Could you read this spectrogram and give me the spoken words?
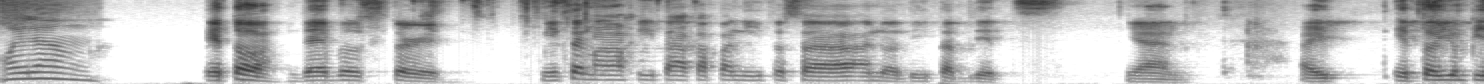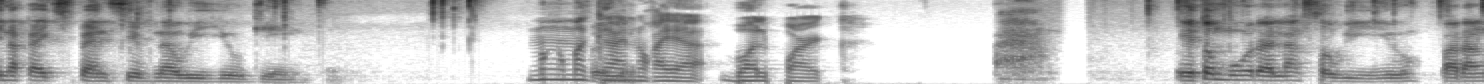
okay lang. Ito, Devil's Third. Minsan makakita ka pa nito sa ano, Data Blitz. Yan. Ay, ito yung pinaka-expensive na Wii U game. Mga magkano kaya? Ballpark? Ito mura lang sa Wii U. Parang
